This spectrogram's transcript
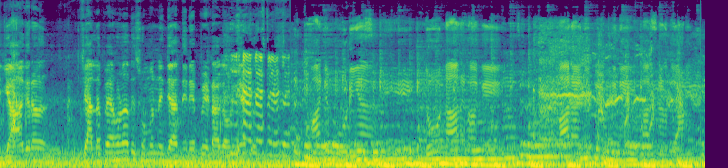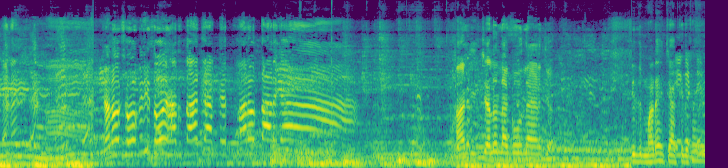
ਜਾਗਰਣ ਚੱਲ ਪਿਆ ਹੋਣਾ ਤੇ ਸੁਮਨ ਨੇ ਜਾਂਦੀ ਨੇ ਭੇਟਾ ਗਾਉਣੀਆਂ ਅੱਜ ਪੂੜੀਆਂ ਦੋ ਨਾਨ ਖਾ ਕੇ ਮਹਾਰਾਜ ਜੀ ਬੈਠੇ ਨੇ ਆਸਣ ਦੇ ਹੈਨਾ? ਚਲੋ ਸ਼ੋਕ ਜੀ ਦੋਏ ਹੱਥ ਤਾਂ ਚੱਕ ਕੇ ਮਾਰੋ ਤਾੜੀਆਂ। ਹਾਂਜੀ ਚਲੋ ਲੱਗੋ ਲੈਣ ਚ। ਇਹ ਮਾੜੇ ਚੱਕ ਕੇ ਦਿਖਾਈ ਇਹ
